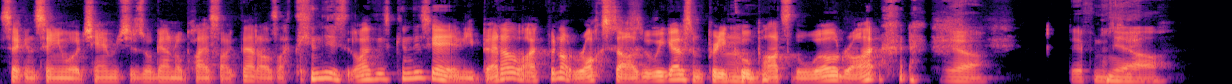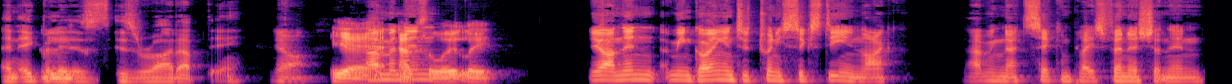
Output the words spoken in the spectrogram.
second senior world championships. We're going to a place like that. I was like, can this like this can this get any better? Like we're not rock stars, but we go to some pretty cool Mm. parts of the world, right? Yeah, definitely. Yeah, and Mm. Is is right up there. yeah. yeah, Um, and then- absolutely. Yeah, and then I mean, going into 2016, like having that second place finish, and then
